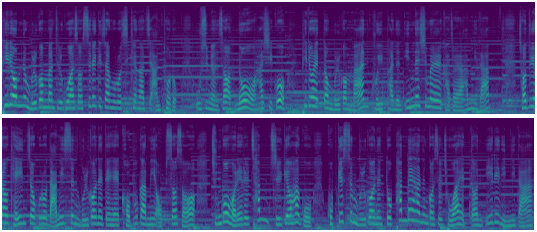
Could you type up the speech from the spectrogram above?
필요 없는 물건만 들고 와서 쓰레기장으로 직행하지 않도록 웃으면서 노 하시고 필요했던 물건만 구입하는 인내심을 가져야 합니다. 저도요 개인적으로 남이 쓴 물건에 대해 거부감이 없어서 중고 거래를 참 즐겨하고 곱게 쓴 물건은 또 판매하는 것을 좋아했던 1인입니다.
